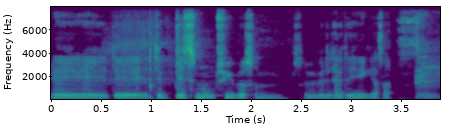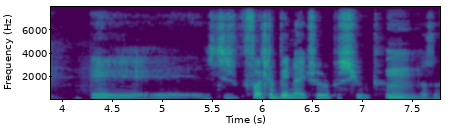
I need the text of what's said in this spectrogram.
øh, det, det, det er sådan nogle typer, som, som vi vil have det, ikke? Altså, øh, folk, der vinder i Trivial Pursuit, Mm. altså,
